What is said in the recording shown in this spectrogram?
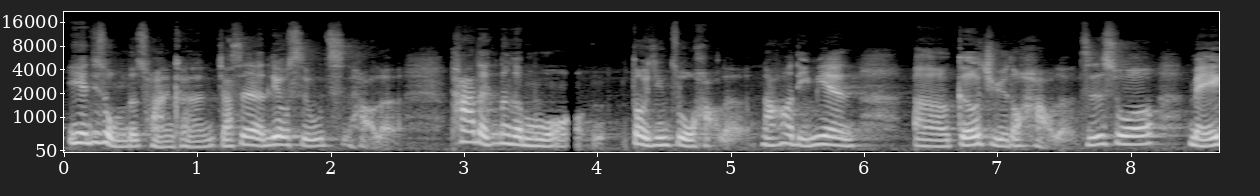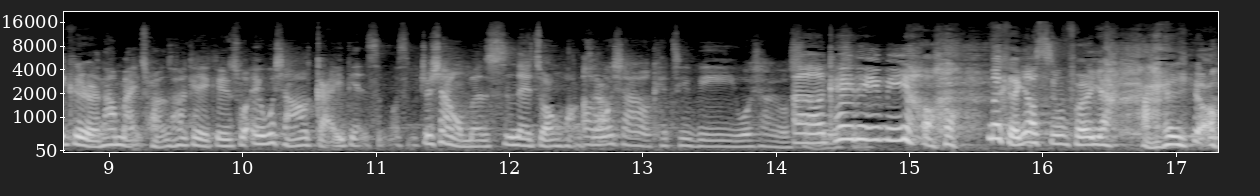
因为就是我们的船可能假设六十五尺好了，它的那个模都已经做好了，然后里面呃格局都好了，只是说每一个人他买船，他可以跟你说，哎，我想要改一点什么什么，就像我们室内装潢这啊，样。我想有 KTV，我想有呃，KTV 哦，那可能要 Super 呀，还有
